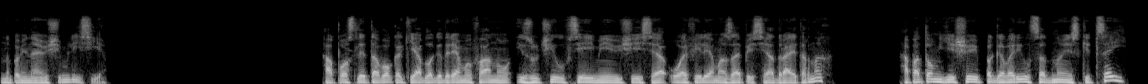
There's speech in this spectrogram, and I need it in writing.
напоминающим лисье. А после того, как я благодаря Муфану изучил все имеющиеся у Афилема записи о Драйтернах, а потом еще и поговорил с одной из кицей,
